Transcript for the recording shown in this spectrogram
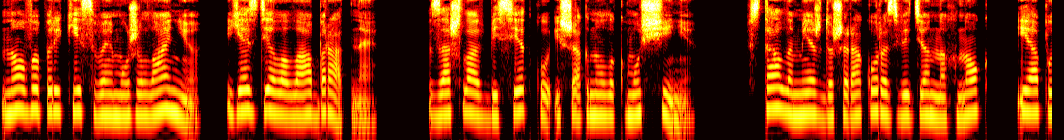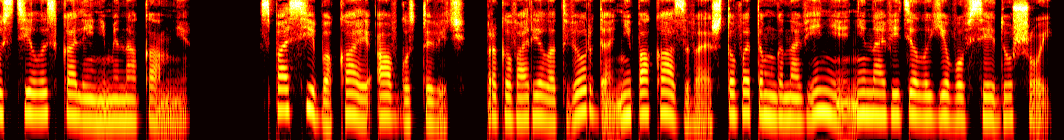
Но, вопреки своему желанию, я сделала обратное. Зашла в беседку и шагнула к мужчине, встала между широко разведенных ног и опустилась коленями на камни. «Спасибо, Кай Августович», – проговорила твердо, не показывая, что в это мгновение ненавидела его всей душой.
